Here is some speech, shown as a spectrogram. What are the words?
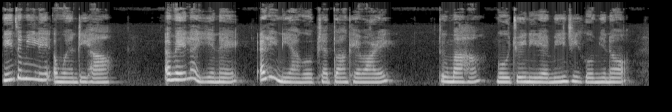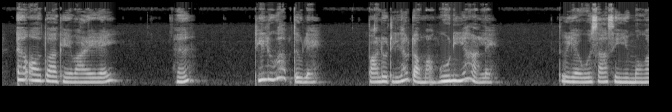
မင်းသမီးလေးအဝန္တီဟာအမဲလိုက်ရင်းနဲ့အဲ့ဒီနေရာကိုဖြတ်သွားခဲ့ပါတယ်။သူမဟာငိုကြွေးနေတဲ့မင်းကြီးကိုမြင်တော့အံ့ဩသွားခဲ့ပါတယ်တဲ့။ဟမ်ဒီလူကဘာတူလဲ။ဘာလို့ဒီလောက်တောင်မှငိုနေရတာလဲ။သူ့ရဲ့ဝတ်စားစီရင်မုံက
